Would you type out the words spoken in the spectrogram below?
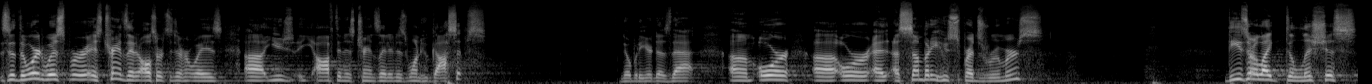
so the word whisperer is translated all sorts of different ways. Uh, usually, often is translated as one who gossips. Nobody here does that. Um, or uh, or as, somebody who spreads rumors. These are like delicious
